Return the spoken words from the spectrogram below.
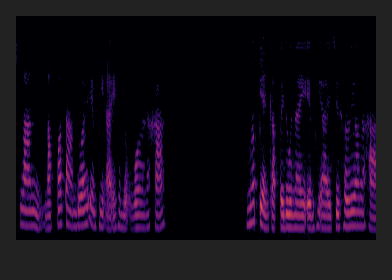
srun แล้วก็ตามด้วย mpi hello world นะคะ เมื่อเปลี่ยนกลับไปดูใน mpi tutorial นะคะ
